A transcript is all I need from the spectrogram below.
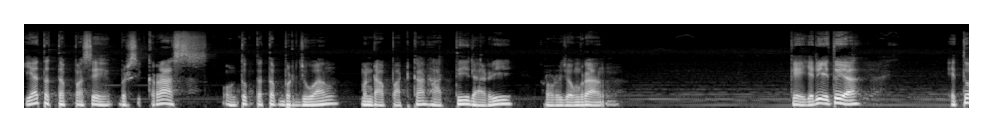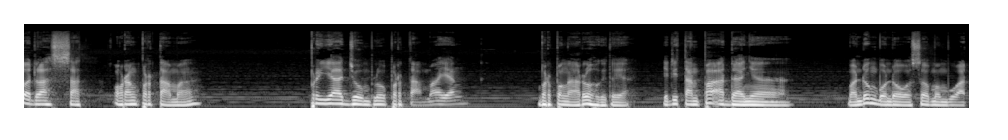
ia tetap masih bersikeras untuk tetap berjuang mendapatkan hati dari Roro Jonggrang. Oke, jadi itu ya. Itu adalah saat orang pertama, pria jomblo pertama yang berpengaruh gitu ya. Jadi tanpa adanya Bandung Bondowoso membuat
